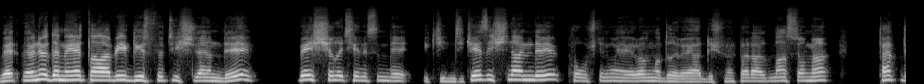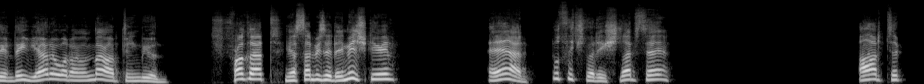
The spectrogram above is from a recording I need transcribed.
ve ön ödemeye tabi bir suç işlendi. 5 yıl içerisinde ikinci kez işlendi. Kovuşturma yer olmadığı veya düşme kararından sonra takdirde yarı oranında artırılıyor. Fakat yasa bize demiş ki eğer bu suçları işlerse artık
